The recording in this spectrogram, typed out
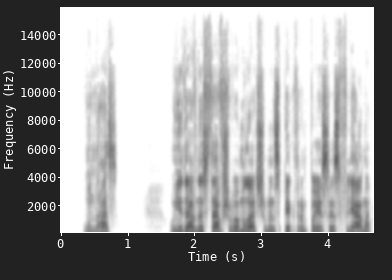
— У нас? У недавно ставшего младшим инспектором ПСС Фляма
